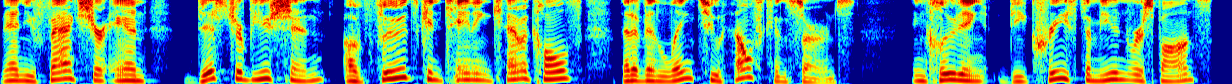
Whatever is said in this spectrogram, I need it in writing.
manufacture, and distribution of foods containing chemicals that have been linked to health concerns, including decreased immune response,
